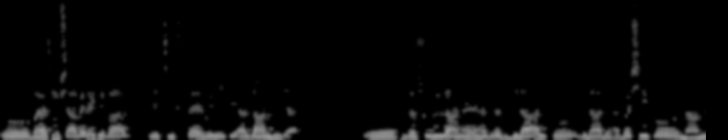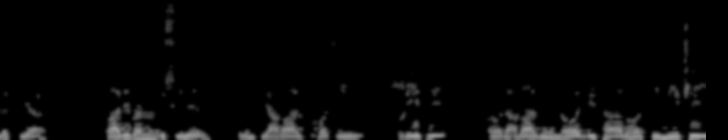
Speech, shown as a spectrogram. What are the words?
تو بحث مشاورے کے بعد یہ چیز طے ہوئی کہ اذان دی جائے۔ تو رسول اللہ نے حضرت بلال کو، بلال حبشی کو نامزد کیا۔ غالباً اس لیے کہ ان کی آواز بہت ہی بڑی تھی اور آواز میں لوج بھی تھا، بہت ہی میٹھی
